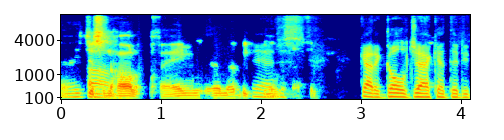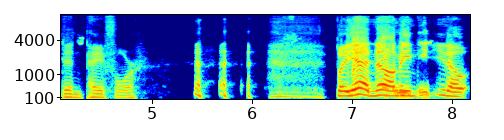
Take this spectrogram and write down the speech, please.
Uh, he's just in the Um, Hall of Fame. You know, no yeah, just- got a gold jacket that he didn't pay for. but yeah, no, I mean, you know,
